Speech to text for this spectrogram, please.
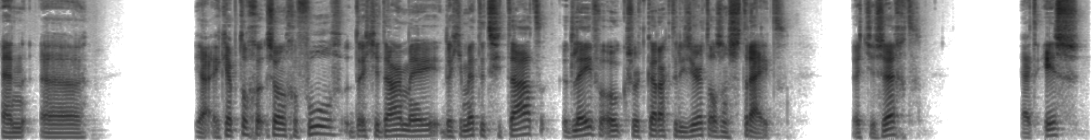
En ja, ik heb toch zo'n gevoel dat je daarmee, dat je met dit citaat het leven ook soort karakteriseert als een strijd. Dat je zegt: het is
